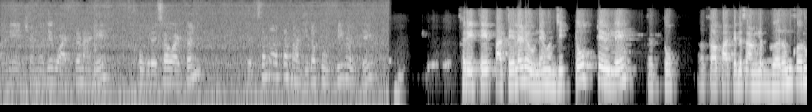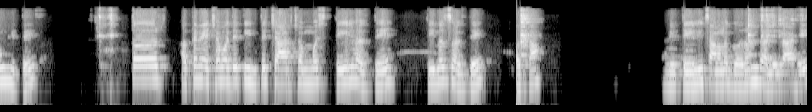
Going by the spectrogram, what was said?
आणि याच्यामध्ये वाटण आहे खोबऱ्याचं वाटण. तर चला आता भाजीला फोडणी घालते. तर इथे पातेला ठेवले म्हणजे टोप ठेवले. तर टोप आता पातेला चांगलं गरम करून घेते. तर आता मी याच्यामध्ये तीन ते चार चम्मच तेल घालते. तीनच घालते. आता. आणि तेलही चांगलं गरम झालेलं आहे.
